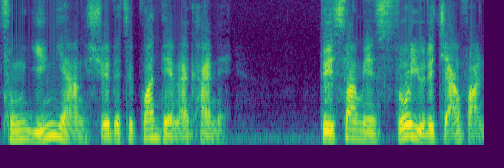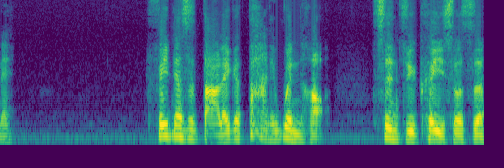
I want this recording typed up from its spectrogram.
从营养学的这观点来看呢，对上面所有的讲法呢，非但是打了一个大的问号，甚至可以说是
